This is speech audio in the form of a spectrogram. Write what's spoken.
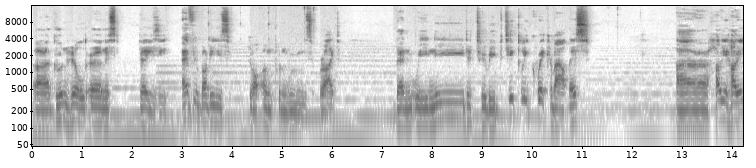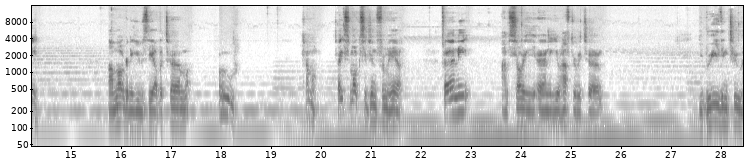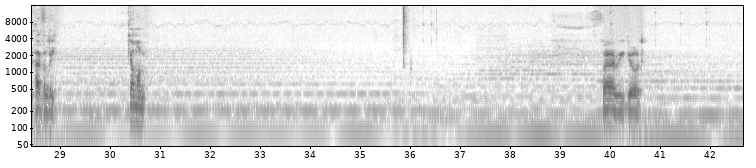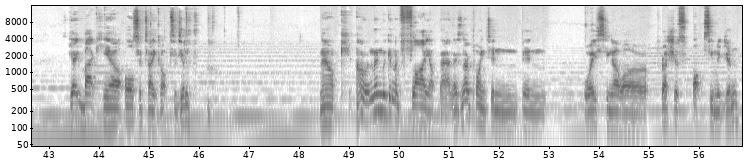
Uh, Gunhild, Ernest, Daisy. Everybody's got open wounds. Right then we need to be particularly quick about this. Uh, hurry, hurry. I'm not going to use the other term. Oh, come on. Take some oxygen from here. Ernie, I'm sorry, Ernie, you have to return. You're breathing too heavily. Come on, Very good. Getting back here, also take oxygen. Now, oh, and then we're going to fly up there. There's no point in in wasting our precious oxygen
